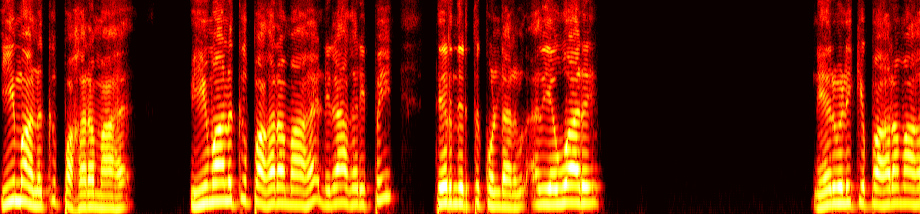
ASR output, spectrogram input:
ஈமானுக்கு பகரமாக. ஈமானுக்கு பகரமாக நிராகரிப்பை தேர்ந்தெடுத்து கொண்டார்கள். அது எவ்வாறு? நேர்வழிக்கு பகரமாக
